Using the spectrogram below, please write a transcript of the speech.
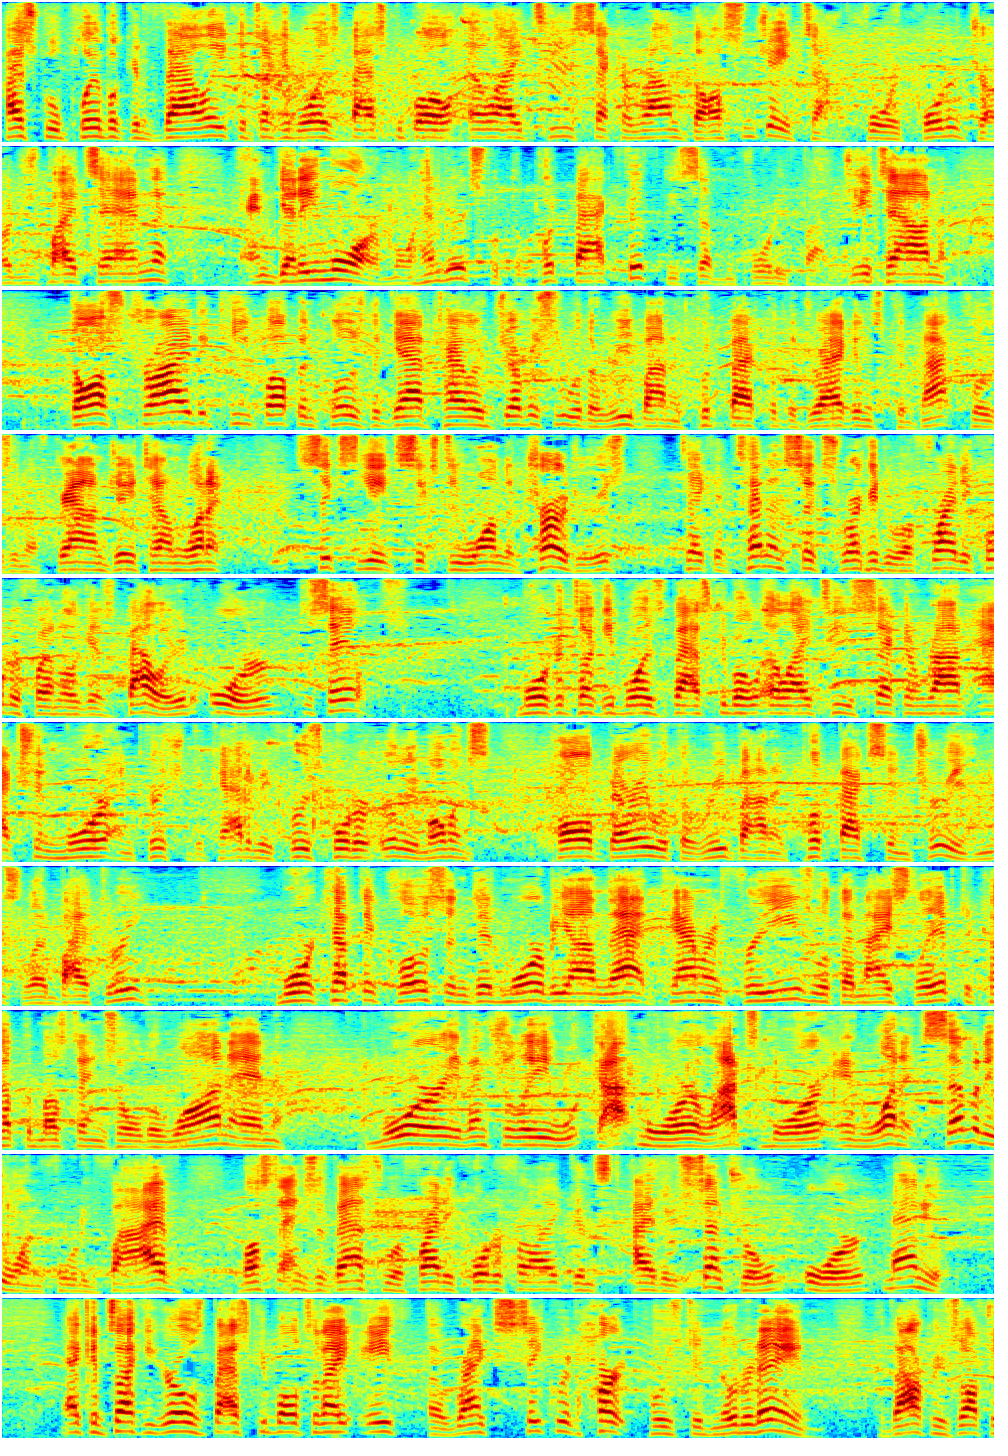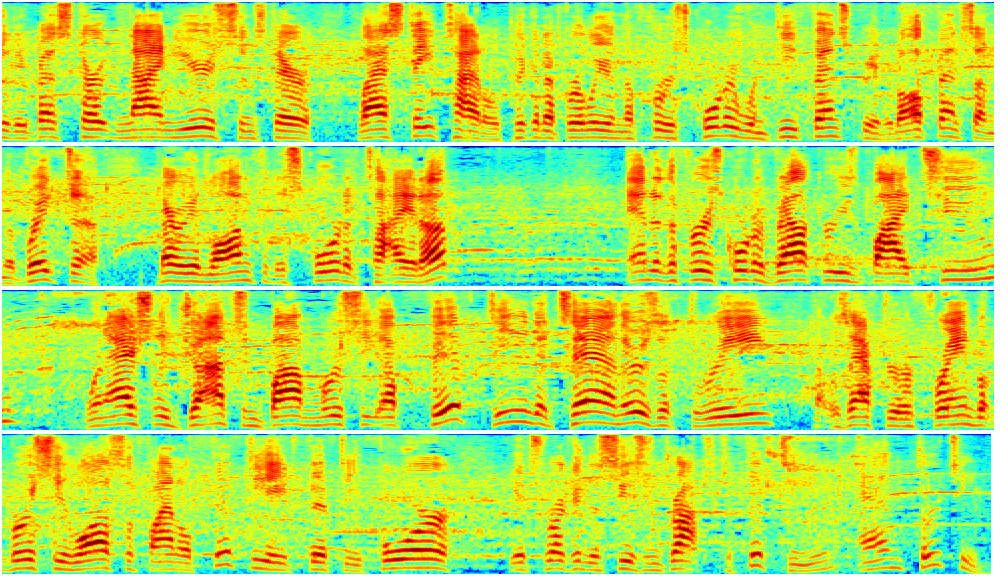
High school playbook at Valley. Kentucky boys basketball LIT second round. Doss and J-Town. Fourth quarter Chargers by 10 and getting more. Mo Hendricks with the putback 57-45. J-Town. Doss tried to keep up and close the gap. Tyler Jefferson with a rebound and putback, but the Dragons could not close enough ground. J-Town won it 68-61. The Chargers take a 10-6 record to a Friday quarterfinal against Ballard or DeSales. More Kentucky boys basketball LIT second round action. Moore and Christian Academy first quarter early moments. Paul Berry with the rebound and putback Centurions led by three. Moore kept it close and did more beyond that. Cameron Freeze with a nice layup to cut the Mustangs hold to one. And Moore eventually got more, lots more, and won at 71 45. Mustangs advanced to a Friday quarterfinal against either Central or Manual. And Kentucky girls basketball tonight, eighth uh, ranked Sacred Heart hosted Notre Dame. The Valkyries off to their best start in nine years since their last state title. Pick it up early in the first quarter when defense created offense on the break to Barry Long for the score to tie it up. End of the first quarter, Valkyries by two. When Ashley Johnson bombed Mercy up 15 to 10. There's a three. That was after a frame, but Mercy lost the final 58 54. Its record this season drops to 15 and 13.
